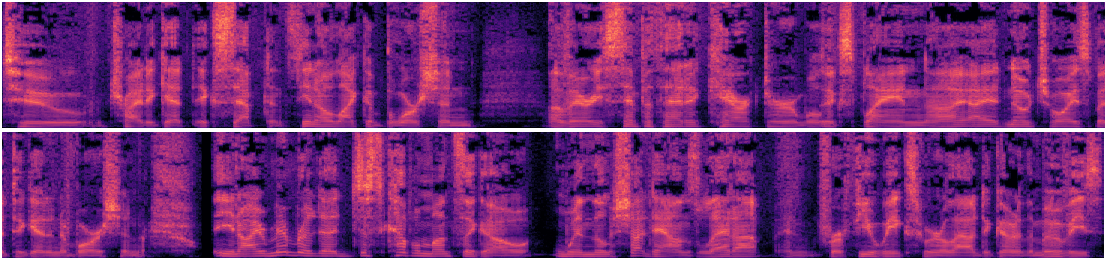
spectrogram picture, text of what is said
to try to get acceptance, you know, like abortion. A very sympathetic character will explain, I, I had no choice but to get an abortion. You know, I remember just a couple months ago when the shutdowns let up and for a few weeks we were allowed to go to the movies.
